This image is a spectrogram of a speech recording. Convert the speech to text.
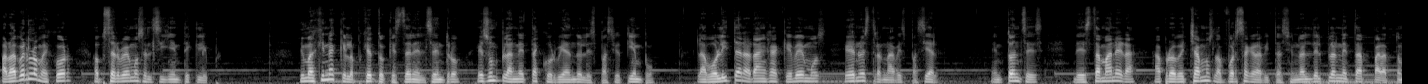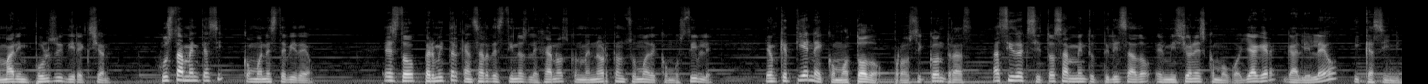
Para verlo mejor, observemos el siguiente clip. Imagina que el objeto que está en el centro es un planeta curveando el espacio-tiempo. La bolita naranja que vemos es nuestra nave espacial, entonces, de esta manera, aprovechamos la fuerza gravitacional del planeta para tomar impulso y dirección, justamente así como en este video. Esto permite alcanzar destinos lejanos con menor consumo de combustible, y aunque tiene, como todo, pros y contras, ha sido exitosamente utilizado en misiones como Voyager, Galileo y Cassini.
